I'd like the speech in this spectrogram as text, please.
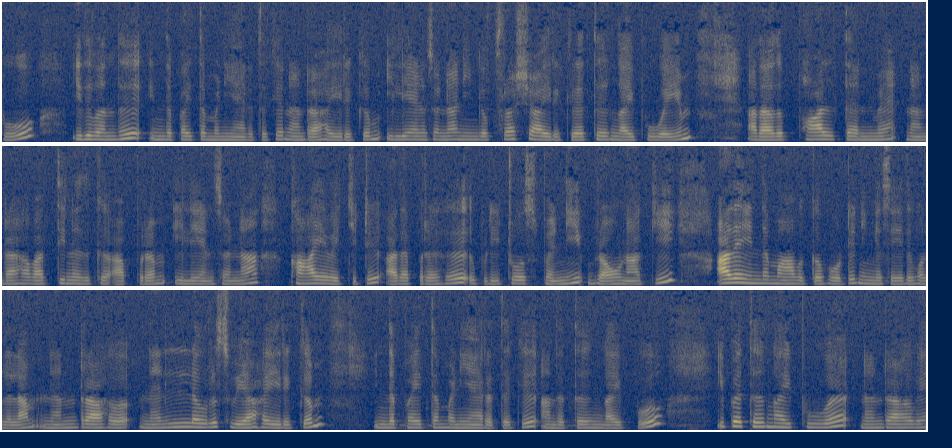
பூ. இது வந்து இந்த பைத்தம்பணியாரத்துக்கு நன்றாக இருக்கும். இல்லையான்னு சொன்னால் நீங்கள் ஃப்ரெஷ்ஷாக இருக்கிற தேங்காய் பூவையும் அதாவது பால் தன்மை நன்றாக வத்தினதுக்கு அப்புறம் இல்லைன்னு சொன்னால் காய வச்சுட்டு அதை பிறகு இப்படி டோஸ்ட் பண்ணி ப்ரௌன் ஆக்கி அதை இந்த மாவுக்கு போட்டு நீங்கள் செய்து கொள்ளலாம். நன்றாக நல்ல ஒரு சுவையாக இருக்கும் இந்த பைத்தம்பணியாரத்துக்கு அந்த தேங்காய் பூ. இப்போ தேங்காய் பூவை நன்றாகவே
